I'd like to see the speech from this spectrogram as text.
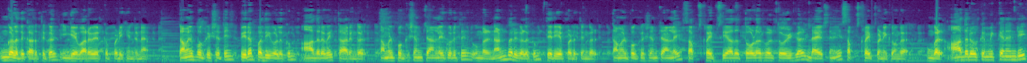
உங்களது கருத்துக்கள் இங்கே வரவேற்கப்படுகின்றன. தமிழ் பொக்கிஷத்தின் பிற பதிவுகளுக்கும் ஆதரவை தாருங்கள். தமிழ் பொக்கிஷம் சேனலை குறித்து உங்கள் நண்பர்களுக்கும் தெரியப்படுத்துங்கள். தமிழ் பொக்கிஷம் சேனலை சப்ஸ்கிரைப் செய்யாத தோழர்கள் தோழிகள் தயவு செஞ்சு சப்ஸ்கிரைப் பண்ணிக்கோங்க. உங்கள் ஆதரவுக்கு மிக்க நன்றி.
